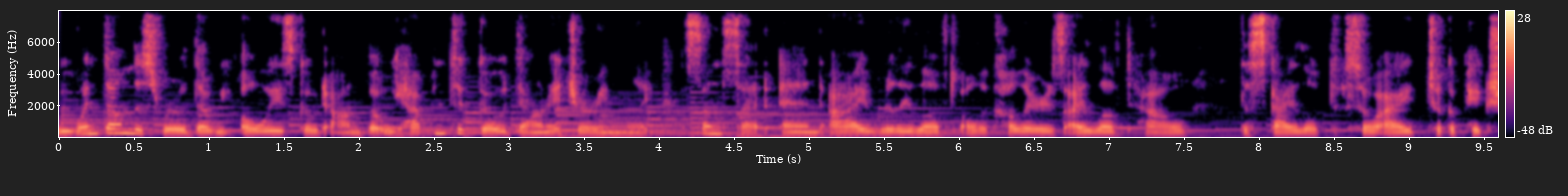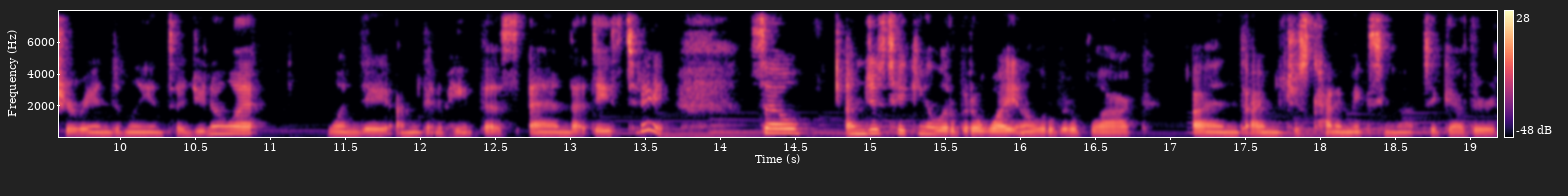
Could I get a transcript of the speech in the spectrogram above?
we went down this road that we always go down, but we happened to go down it during like sunset and I really loved all the colors. I loved how the sky looked, so I took a picture randomly and said, you know what? one day I'm going to paint this, and that day's today. So I'm just taking a little bit of white and a little bit of black, and I'm just kind of mixing that together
